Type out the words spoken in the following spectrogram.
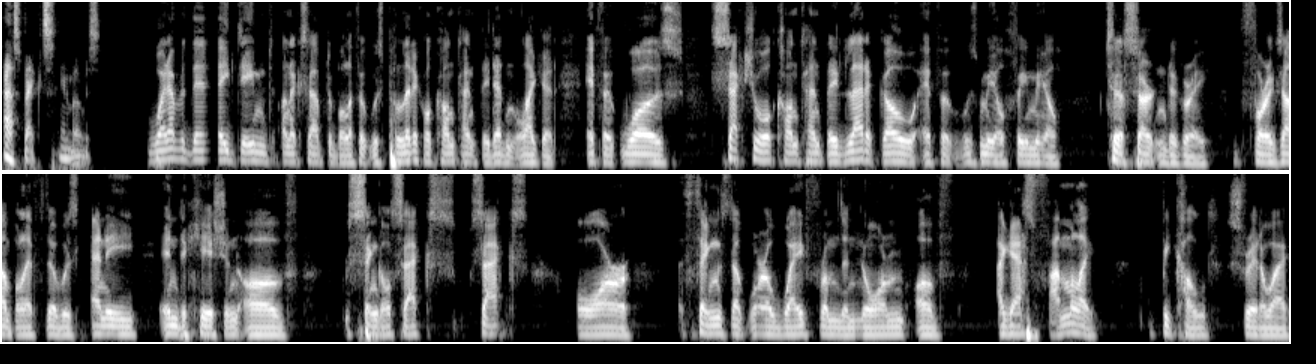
aspects in movies? whatever they, deemed unacceptable. If it was political content, they didn't like it. If it was sexual content, they'd let it go if it was male female to a certain degree. For example, if there was any indication of single sex sex or things that were away from the norm of, I guess, family, be culled straight away.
